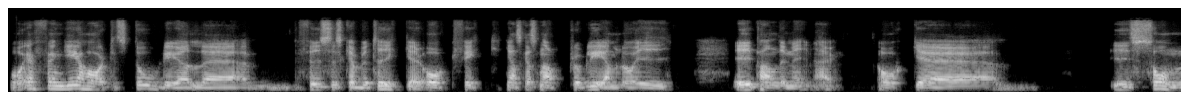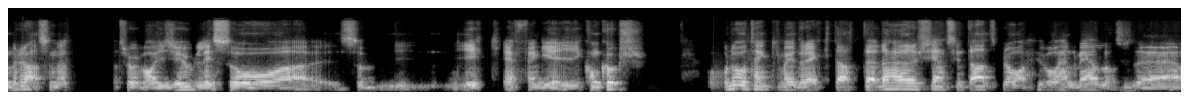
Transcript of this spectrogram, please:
Och FNG har till stor del fysiska butiker och fick ganska snabbt problem då i, i pandemin här. Och eh, i somras, som jag tror det var i juli, så, så gick FNG i konkurs. Och då tänker man ju direkt att eh, det här känns inte alls bra. Hur, vad händer med Ellos? Mm. Eh,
